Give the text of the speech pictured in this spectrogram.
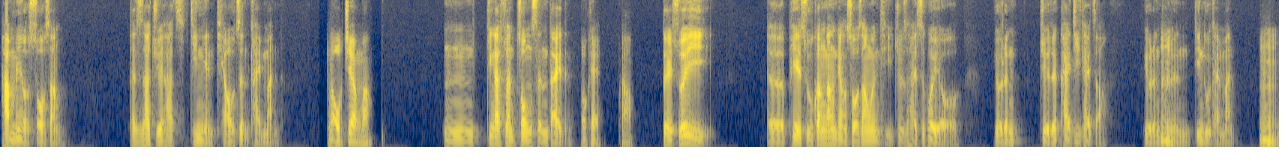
他没有受伤。但是他觉得他今年调整太慢了。老将吗？嗯，应该算中生代的。OK，好，对，所以呃，撇除刚刚讲受伤问题，就是还是会有有人觉得开机太早，有人可能进度太慢。嗯，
